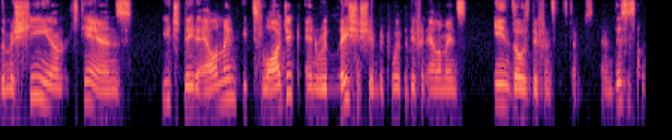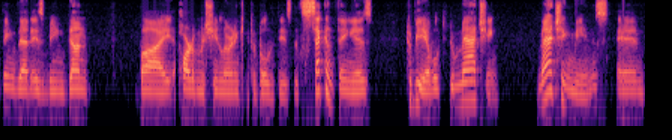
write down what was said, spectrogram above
the machine understands each data element, its logic and relationship between the different elements in those different systems. And this is something that is being done by part of machine learning capabilities. The second thing is to be able to do matching. Matching means, and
